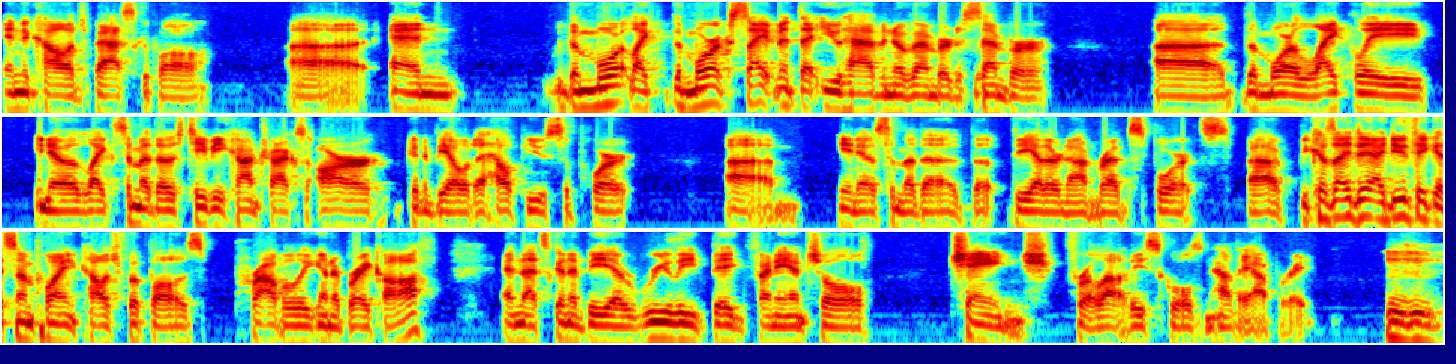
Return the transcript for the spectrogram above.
into college basketball uh, and the more like the more excitement that you have in November, December, uh, the more likely you know like some of those TV contracts are going to be able to help you support um, you know some of the the, the other non-rev sports uh, because I do, I do think at some point college football is probably going to break off and that's going to be a really big financial change for a lot of these schools and how they operate. Mm-hmm.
